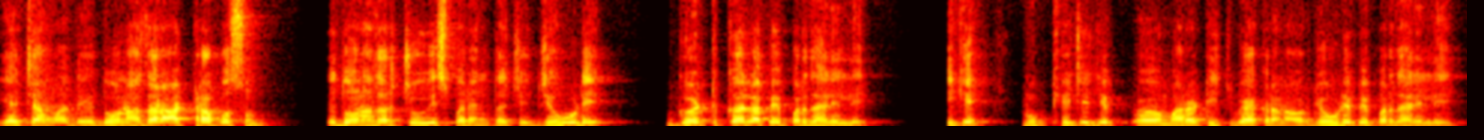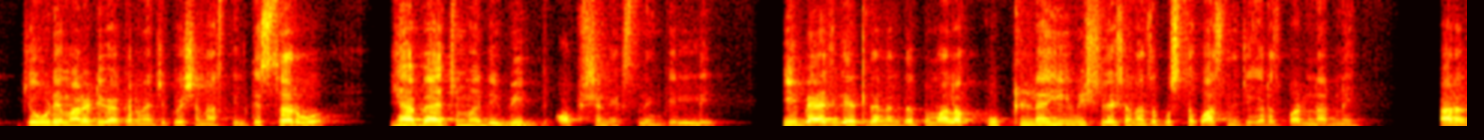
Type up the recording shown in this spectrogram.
याच्यामध्ये दोन हजार अठरा पासून ते दोन हजार चोवीस पर्यंतचे जेवढे गटकला पेपर झालेले ठीक आहे? मुख्यचे जे मराठी व्याकरणावर जेवढे पेपर झालेले जेवढे मराठी व्याकरणाचे क्वेश्चन असतील ते सर्व ह्या बॅचमध्ये विथ ऑप्शन एक्सप्लेन केलेले. ही बॅच घेतल्यानंतर तुम्हाला कुठलंही विश्लेषणाचं पुस्तक वाचण्याची गरज पडणार नाही. कारण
